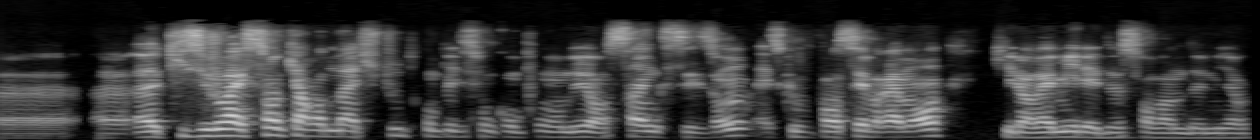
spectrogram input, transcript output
euh, qu'il jouerait 140 matchs, toutes compétitions confondues en 5 saisons, est-ce que vous pensez vraiment qu'il aurait mis les 222 millions?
